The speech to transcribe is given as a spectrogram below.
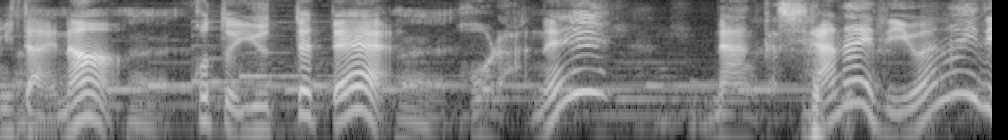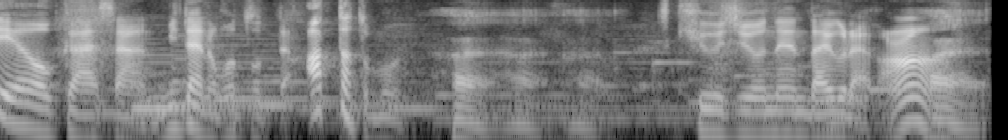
みたいなはいこと言ってて、はいほらねなんか知らないで言わないでよお母さんみたいなことってあったと思うはいはい90年代ぐらいかな。はいはい。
